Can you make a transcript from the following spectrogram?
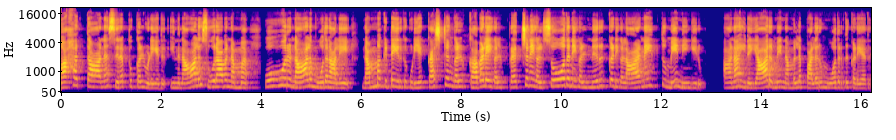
மகத்தான சிறப்புகள் உடையது. இந்த நாலு சூறாவை நம்ம ஒவ்வொரு நாளும் ஓதனாலே நம்ம கிட்ட இருக்கக்கூடிய கஷ்டங்கள் கவலைகள் பிரச்சனைகள் சோதனைகள் நெருக்கடிகள் அனைத்துமே நீங்கிரும். ஆனால் இதை யாருமே நம்மள பலரும் ஓதுறது கிடையாது.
